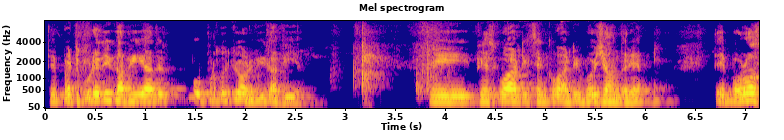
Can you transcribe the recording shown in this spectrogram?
ਤੇ ਪਟਪੁੜੇ ਦੀ ਕਾਫੀ ਆ ਤੇ ਉੱਪਰ ਤੋਂ ਝੋੜ ਵੀ ਕਾਫੀ ਆ। ਤੇ ਫੇਸ ਕੁਆਲਿਟੀ ਸਿੰਕ ਕੁਆਲਿਟੀ ਬਹੁਤ ਸ਼ਾਨਦਾਰ ਆ। ਤੇ ਬਹੁਤ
